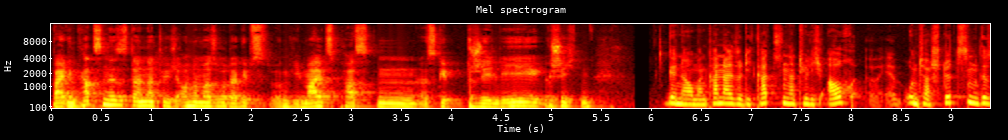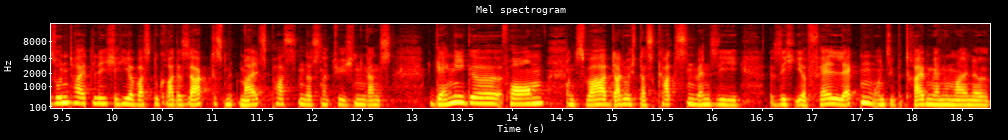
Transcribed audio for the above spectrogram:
Bei den Katzen ist es dann natürlich auch nochmal so, da gibt es irgendwie Malzpasten, es gibt Gelee-Geschichten. Genau, man kann also die Katzen natürlich auch äh, unterstützen gesundheitlich. Hier, was du gerade sagtest mit Malzpasten, das ist natürlich eine ganz gängige Form. Und zwar dadurch, dass Katzen, wenn sie sich ihr Fell lecken und sie betreiben ja nun mal eine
